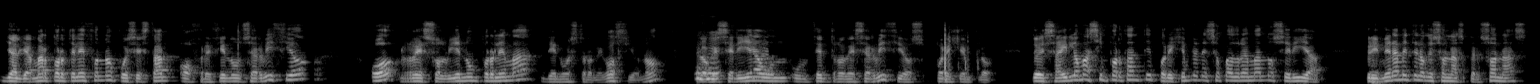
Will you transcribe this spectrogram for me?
y al llamar por teléfono pues están ofreciendo un servicio o resolviendo un problema de nuestro negocio, ¿no? Lo que sería un, un, centro de servicios, por ejemplo. Entonces, ahí lo más importante, por ejemplo, en ese cuadro de mando sería, primeramente, lo que son las personas.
